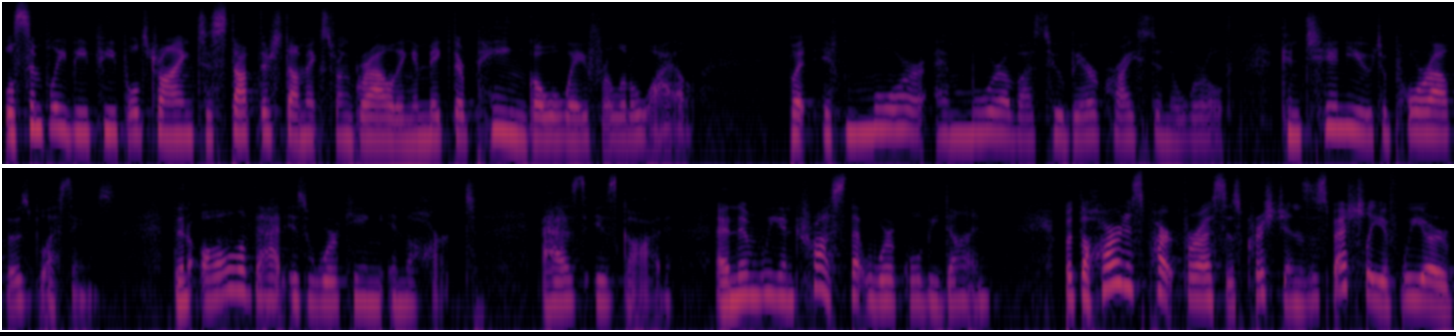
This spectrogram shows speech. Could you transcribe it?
will simply be people trying to stop their stomachs from growling and make their pain go away for a little while. But if more and more of us who bear Christ in the world continue to pour out those blessings, then all of that is working in the heart, as is God. And then we entrust that work will be done. But the hardest part for us as Christians, especially if we are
